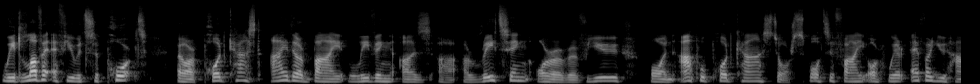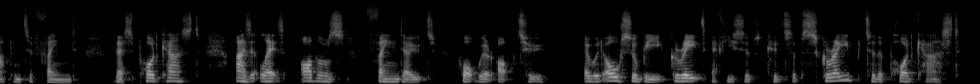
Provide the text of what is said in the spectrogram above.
We'd love it if you would support our podcast either by leaving us a, a, rating or a review on Apple Podcasts or Spotify or wherever you happen to find this podcast, as it lets others find out what we're up to. It would also be great if you sub- could subscribe to the podcast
